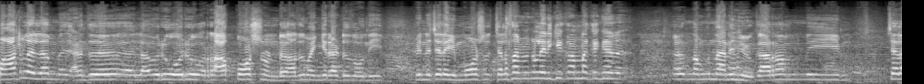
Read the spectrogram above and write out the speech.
പാട്ടുകളെല്ലാം അത് ഒരു ഒരു റാപ്പ് പോർഷൻ ഉണ്ട്. അത് ഭയങ്കരമായിട്ട് തോന്നി. പിന്നെ ചില ഇമോഷൻ ചില സമയങ്ങളിൽ എനിക്ക് കണ്ണൊക്കെ ഇങ്ങനെ നമുക്ക് നനഞ്ഞു. കാരണം ഈ ചില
